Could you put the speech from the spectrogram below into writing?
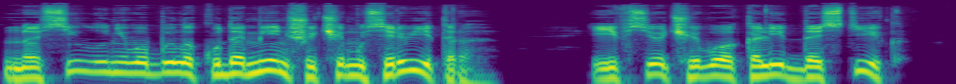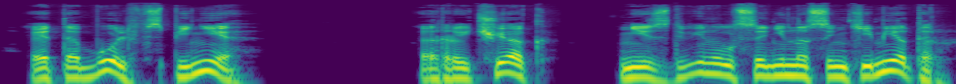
но сил у него было куда меньше, чем у сервитора, и все, чего Акалит достиг, это боль в спине. Рычаг не сдвинулся ни на сантиметр.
